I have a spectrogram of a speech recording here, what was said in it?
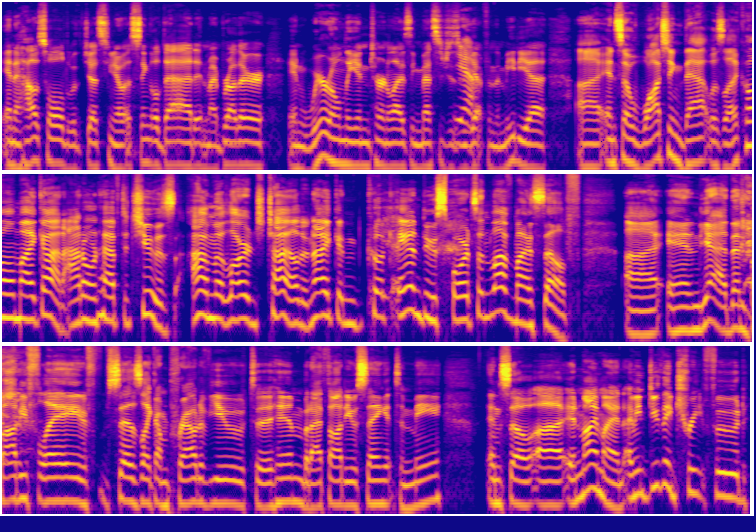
in a household with just you know a single dad and my brother and we're only internalizing messages Yeah. we get from the media uh, and so watching that was like oh my god i don't have to choose i'm a large child and i can cook and do sports and love myself uh, and yeah, then Bobby Flay says like I'm proud of you to him, but I thought he was saying it to me. And so, uh, in my mind, I mean, do they treat food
